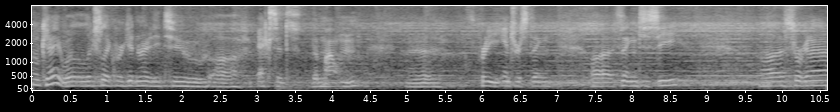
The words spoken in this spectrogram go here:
Okay, well it looks like we're getting ready to uh, exit the mountain. Uh, it's a pretty interesting uh, thing to see. Uh, so we're gonna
